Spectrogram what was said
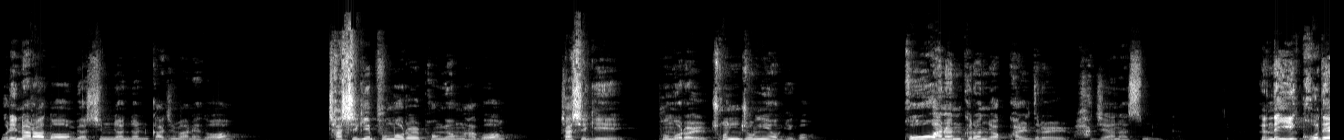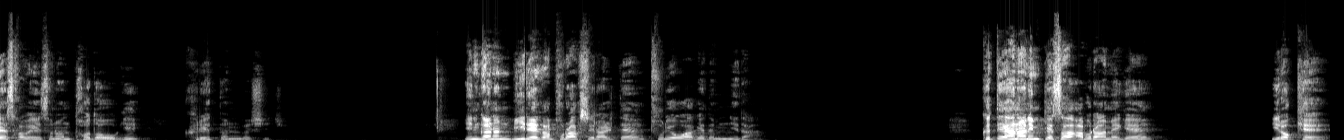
우리나라도 몇십 년 전까지만 해도 자식이 부모를 봉용하고 자식이 부모를 존중히 여기고 보호하는 그런 역할들을 하지 않았습니까? 그런데 이 고대 사회에서는 더더욱이 그랬던 것이죠. 인간은 미래가 불확실할 때 두려워하게 됩니다. 그때 하나님께서 아브라함에게 이렇게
